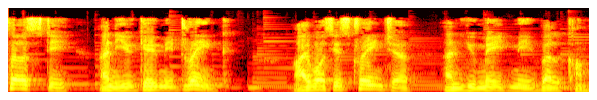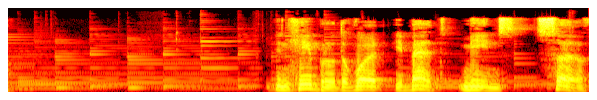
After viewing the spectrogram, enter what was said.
thirsty, and you gave me drink. I was a stranger, and you made me welcome. In Hebrew, the word ibed means serve,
